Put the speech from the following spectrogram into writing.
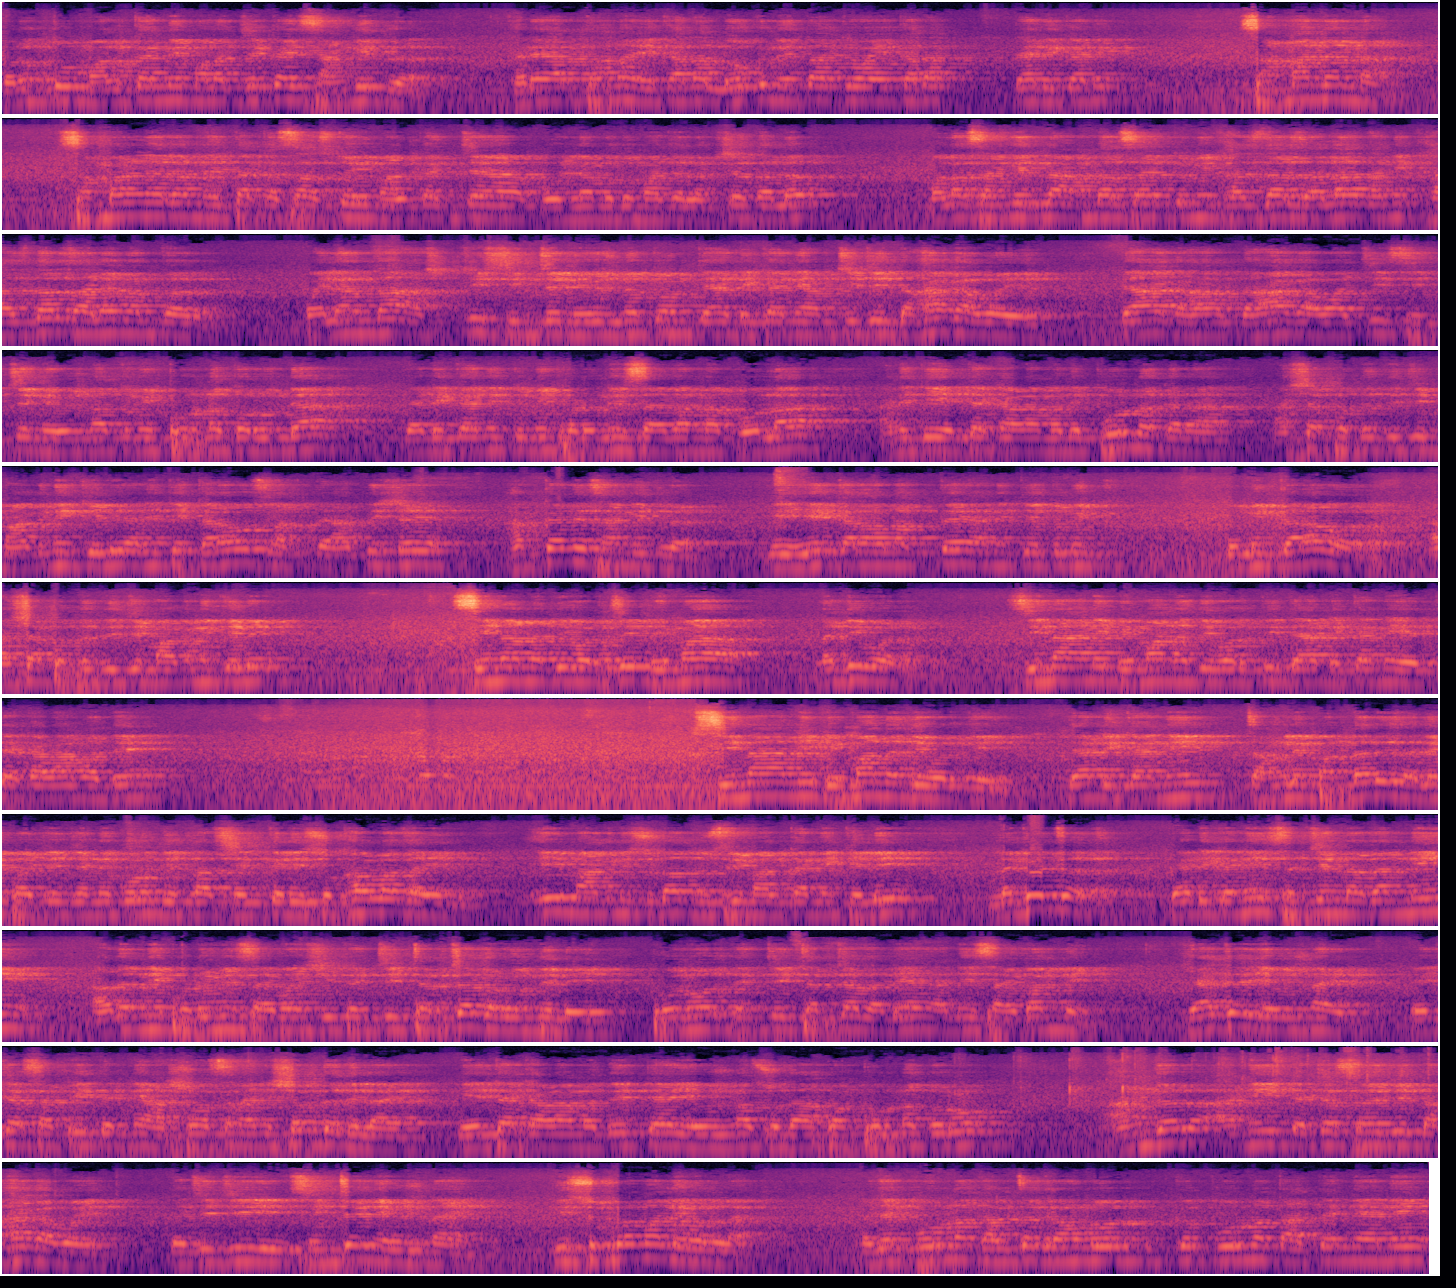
परंतु मालकांनी मला जे काही सांगितलं खऱ्या अर्थानं एखादा लोकनेता किंवा एखादा त्या ठिकाणी सामान्यांना सांभाळणारा नेता कसा असतो हे मालकांच्या बोलण्यामधून माझ्या लक्षात आलं. मला सांगितलं आमदार साहेब तुम्ही खासदार झालात आणि खासदार झाल्यानंतर पहिल्यांदा आष्टी सिंचन योजनेतून त्या ठिकाणी आमची जी दहा गावं आहेत त्या गा दहा गावाची सिंचन योजना तुम्ही पूर्ण करून द्या. त्या ठिकाणी तुम्ही फडणवीस साहेबांना बोला आणि ते येत्या काळामध्ये पूर्ण करा. अशा पद्धतीची मागणी केली आणि ते करावंच लागतंय. अतिशय हक्काने सांगितलं की हे करावं लागतंय आणि ते तुम्ही तुम्ही करावं अशा पद्धतीची मागणी केली. सीना नदीवरचे भीमा नदीवर सीना आणि भीमा नदीवरती त्या ठिकाणी येत्या काळामध्ये सीना आणि भीमा नदीवरती त्या ठिकाणी चांगले बंधारे झाले पाहिजे जेणेकरून तिथला शेतकरी सुखावला जाईल ही मागणी सुद्धा दुसरी मालकांनी केली. लगेचच त्या ठिकाणी सचिन दादांनी आदरणीय फडणवीस साहेबांशी त्यांची चर्चा घडवून दिली. फोनवर त्यांची चर्चा झाली आणि साहेबांनी ह्या ज्या योजना आहेत याच्यासाठी त्यांनी आश्वासन आणि शब्द दिलाय. येत्या काळामध्ये त्या योजना सुद्धा आपण पूर्ण करू. अंगर आणि त्याच्यासह जे दहा गावं आहेत त्याची जी सिंचन योजना आहे ती सुप्रमा लेवलला आहे. म्हणजे पूर्ण खालचं ग्राउंडवर पूर्ण तात्यांनी आणि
